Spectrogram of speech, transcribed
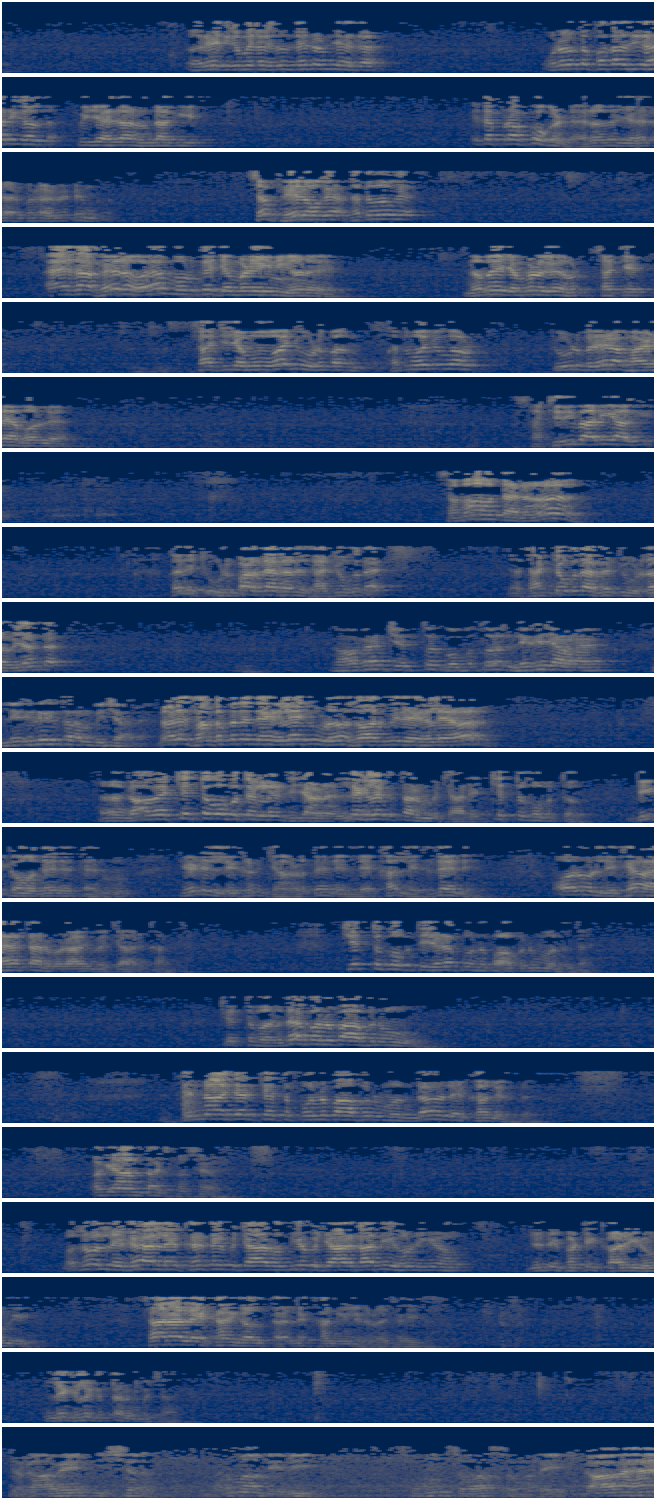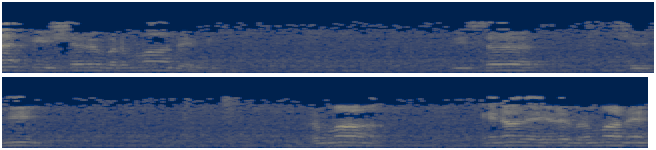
ਅੰਗਰੇਜ਼ ਕਿਵੇਂ ਲਿਖ ਦਿੰਦੇ ਨੇ ਜਹਦਾਰ? ਉਹਨਾਂ ਨੂੰ ਤਾਂ ਪਤਾ ਸੀ ਸਾਰੀ ਗੱਲ ਦਾ ਵੀ ਜਹਦਾਰ ਹੁੰਦਾ ਕੀ ਹੈ। ਇਹ ਤਾਂ ਪ੍ਰੋਪੋਗੰਡਾ ਹੈ ਇਹਨਾਂ ਦਾ ਜਹਦਾਰ ਬਣਾਉਣਾ ਟੰਗਾ ਸਭ ਫੇਲ ਹੋ ਗਿਆ, ਖਤਮ ਹੋ ਗਿਆ। ਐਸਾ ਫੇਲ ਹੋਇਆ, ਮੁੜ ਕੇ ਜੰਮਣੇ ਹੀ ਨਹੀਂ ਹਣੇ। ਨਵੇਂ ਜੰਮਣਗੇ ਹੁਣ, ਸੱਚੇ। ਸੱਚ ਜੰਮੂਗਾ ਝੂਠ ਬੰਦ ਖਤਮ ਹੋ ਜਾਊਗਾ ਹੁਣ। ਝੂਠ ਬਥੇਰਾ ਫੜ ਲਿਆ ਫੜ ਲਿਆ। ਸੱਚ ਦੀ ਵਾਰੀ ਆ ਗਈ। ਸਮਾਂ ਹੁੰਦਾ ਨਾ। ਕਦੇ ਝੂਠ ਪੜਦਾ ਕਦੇ ਸੱਚ ਉਗਦਾ। ਜੇ ਸੱਚ ਉਗਦਾ, ਫਿਰ ਝੂਠ ਦਾ ਵਜਾਂਦਾ ਗਾਵੇ ਚਿੱਤ ਗੁਪਤ ਲਿਖ ਜਾਣਾ ਹੈ, ਲਿਖ ਲਿਖ ਧਰਮ ਵਿਚਾਰ ਨਾਲੇ ਸੰਗਤ ਨੇ ਦੇਖ ਲਿਆ ਝੂਠ ਦਾ ਸਵਾਦ ਵੀ ਦੇਖ ਲਿਆ। ਹਾਂ, ਗਾਵੇ ਚਿੱਤ ਗੁਪਤ ਲਿਖ ਜਾਣਾ ਲਿਖ ਲਿਖ ਧਰਮ ਵਿਚਾਰੇ ਚਿੱਤ ਗੁਪਤ। ਵੀ ਗਾਉਂਦੇ ਨੇ ਤੈਨੂੰ ਜਿਹੜੇ ਲਿਖਣ ਜਾਣਦੇ ਨੇ ਲੇਖਾ ਲਿਖਦੇ ਨੇ ਔਰ ਉਹ ਲਿਖਿਆ ਹੋਇਆ ਧਰਮ ਰਾਜ ਵਿਚਾਰ ਕਰਦਾ। ਚਿੱਤ ਗੁਪਤ ਜਿਹੜਾ ਪੁੰਨ ਪਾਪ ਨੂੰ ਮੰਨਦਾ ਚਿੱਤ ਮੰਨਦਾ ਪੁੰਨ ਪਾਪ ਨੂੰ। ਜਿੰਨਾ ਚਿਰ ਚਿੱਤ ਪੁੰਨ ਪਾਪ ਨੂੰ ਮੰਨਦਾ ਉਹ ਲੇਖਾ ਲਿਖਦਾ। ਅਗਿਆਨਤਾ ਚ ਫਸਿਆ ਬਸ ਉਹ ਲਿਖਿਆ, ਲੇਖੇ ਤੇ ਵਿਚਾਰ ਹੁੰਦੀ ਹੈ, ਵਿਚਾਰ ਕਾਦੀ ਹੋਣੀ ਹੈ ਉਹ? ਜਿਹਦੀ ਫੱਟੀ ਕਾਲੀ ਹੋਗੀ ਸਾਰਾ ਲੇਖਾ ਹੀ ਗਲਤ ਹੈ, ਲੇਖਾ ਨਹੀਂ ਲਿਖਣਾ ਚਾਹੀਦਾ। ਲਿਖ ਲਿਖ ਧਰਮ ਵਿਚਾਰ। ਜਗਾਵੇ ਈਸ਼ਰ, ਬਰਮਾ ਦੇਵੀ। ਸੋਹਣ ਸਵਾ ਸਵਾਰੇ ਗਾਵ ਹੈ ਈਸ਼ਰ ਬ੍ਰਹਮਾ ਦੇਵੀ। ਈਸ਼ਰ ਸ਼ਿਵ ਜੀ ਬ੍ਰਹਮਾ ਇਹਨਾਂ ਦੇ ਜਿਹੜੇ ਬ੍ਰਹਮਾ ਨੇ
